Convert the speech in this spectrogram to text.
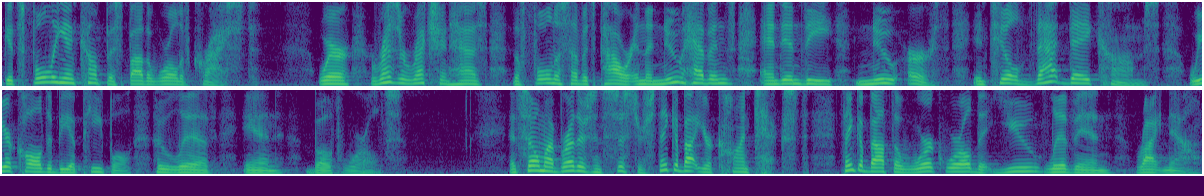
gets fully encompassed by the world of Christ, where resurrection has the fullness of its power in the new heavens and in the new earth. Until that day comes, we are called to be a people who live in both worlds. And so, my brothers and sisters, think about your context. Think about the work world that you live in right now.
